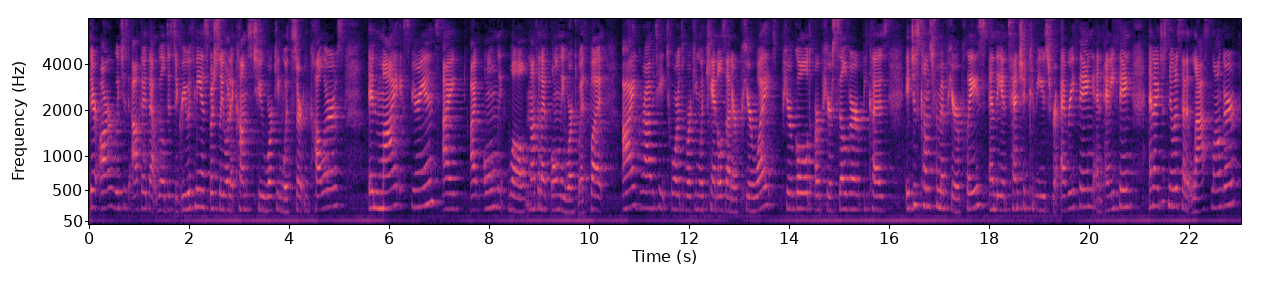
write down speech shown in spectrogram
There are witches out there that will disagree with me, especially when it comes to working with certain colors. In my experience, I, I've only, well, not that I've only worked with, but I gravitate towards working with candles that are pure white, pure gold, or pure silver because it just comes from a pure place and the intention could be used for everything and anything. And I just noticed that it lasts longer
